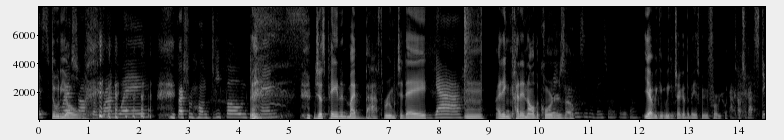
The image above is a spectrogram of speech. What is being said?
It's Studio. fresh off the runway, fresh from Home Depot and Kent's. Just painted my bathroom today. Yeah. Mm, I didn't cut in all the corners Wait, though. Yeah, we can we can check out the basement before we go. Gotta go check out the stew.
